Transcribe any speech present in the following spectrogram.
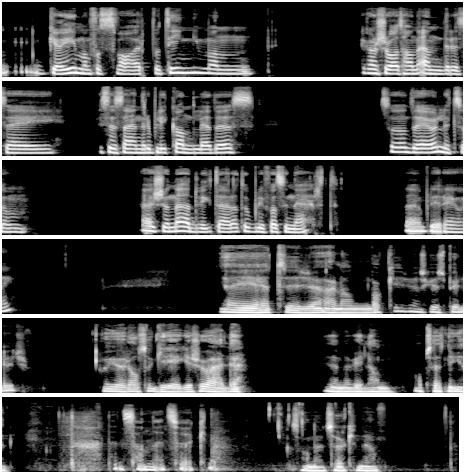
og gøy. Man får svar på ting. Man Jeg kan se at han endrer seg hvis jeg sier en replikk annerledes. Så det er jo litt som Jeg skjønner Edvig der, at hun blir fascinert. Det blir jeg òg. Jeg heter Erland Bakker, jeg er skuespiller, og gjør altså Greger Værle i denne Wilhelm-oppsetningen. Den sannhetssøkende. Sannhetssøkende, ja.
